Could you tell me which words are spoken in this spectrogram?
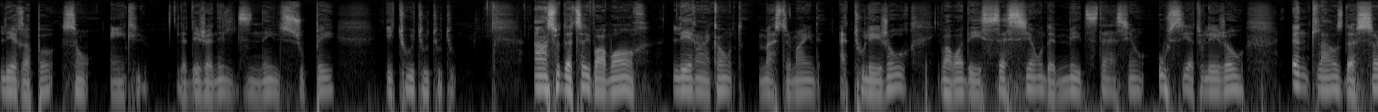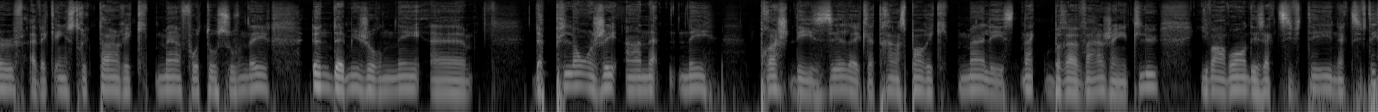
les repas sont inclus. Le déjeuner, le dîner, le souper et tout, et tout, tout, tout. Ensuite de ça, il va y avoir les rencontres mastermind à tous les jours. Il va y avoir des sessions de méditation aussi à tous les jours une classe de surf avec instructeur, équipement, photo souvenir, une demi-journée euh, de plongée en apnée proche des îles avec le transport équipement, les snacks breuvages inclus. Il va avoir des activités, une activité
